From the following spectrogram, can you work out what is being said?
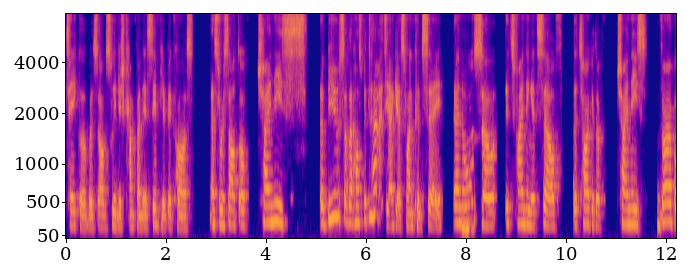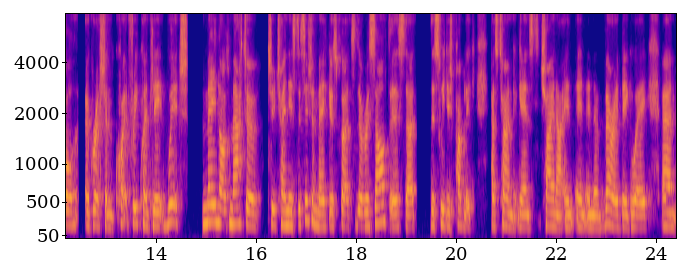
takeovers of Swedish companies simply because, as a result of Chinese abuse of the hospitality, I guess one could say, and mm-hmm. also it's finding itself the target of Chinese verbal aggression quite frequently, which may not matter to Chinese decision makers, but the result is that the Swedish public has turned against China in, in, in a very big way. And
